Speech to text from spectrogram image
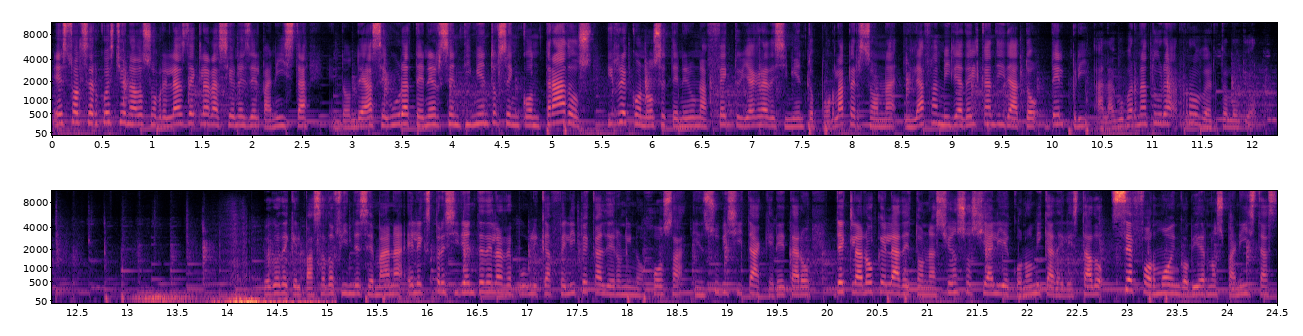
Esto al ser cuestionado sobre las declaraciones del panista, en donde asegura tener sentimientos encontrados y reconoce tener un afecto y agradecimiento por la persona y la familia del candidato del PRI a la gubernatura, Roberto Loyola luego de que el pasado fin de semana el expresidente de la República, Felipe Calderón Hinojosa, en su visita a Querétaro, declaró que la detonación social y económica del Estado se formó en gobiernos panistas,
